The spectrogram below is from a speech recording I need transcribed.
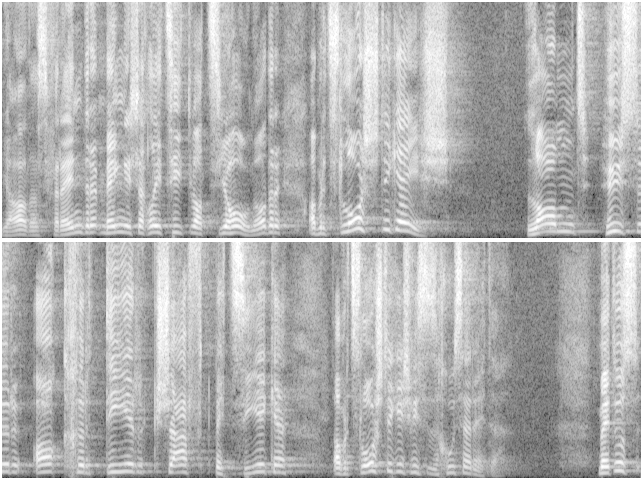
ja, das verändert manchmal ein bisschen die Situation, oder? Aber das Lustige ist, Land, Häuser, Acker, Tier, Geschäft, Beziehungen. Aber das Lustige ist, wie sie sich ausreden. Wenn du es,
